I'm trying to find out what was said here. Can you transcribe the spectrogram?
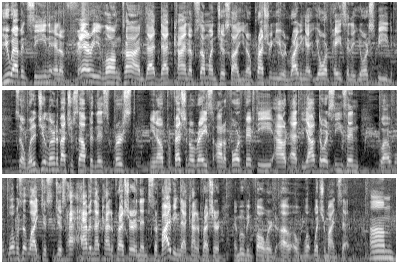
you haven't seen in a very long time. That that kind of someone just uh, you know pressuring you and riding at your pace and at your speed. So, what did you learn about yourself in this first, you know, professional race on a 450 out at the outdoor season? Wha- What was it like just just ha- having that kind of pressure and then surviving that kind of pressure and moving forward? Uh, uh, what, what's your mindset? Um,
